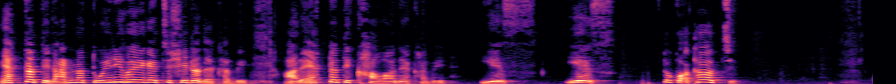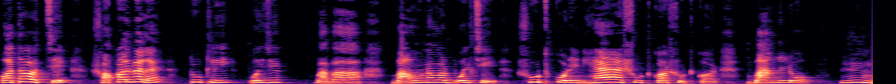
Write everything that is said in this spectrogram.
একটাতে রান্না তৈরি হয়ে গেছে, সেটা দেখাবে। আর একটাতে খাওয়া দেখাবে। ইয়েস ইয়েস তো কথা হচ্ছে কথা হচ্ছে সকালবেলায় টুকলি ওই যে বাবা বামন আমার বলছে শ্যুট করে নি। হ্যাঁ শ্যুট কর শ্যুট কর। বাংলো হুম।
